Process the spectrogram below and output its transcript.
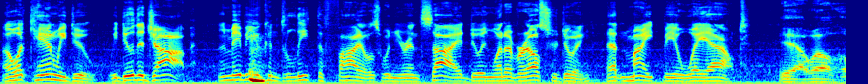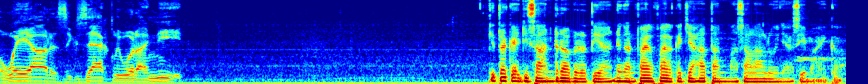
Uh, what can we do? We do the job. And maybe you can delete the files when you're inside doing whatever else you're doing. That might be a way out. Yeah, well, a way out is exactly what I need. Kita kayak disandra berarti ya dengan file-file kejahatan masa lalunya si Michael.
